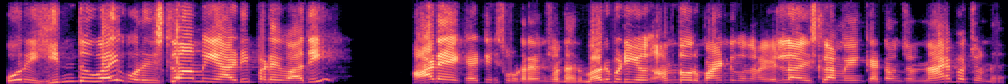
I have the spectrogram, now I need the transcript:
ஒரு ஹிந்துவை ஒரு இஸ்லாமிய அடிப்படைவாதி ஆடையை கட்டி சொல்றேன்னு சொன்னார். மறுபடியும் அந்த ஒரு பாயிண்ட் வந்தாங்க எல்லா இஸ்லாமியும் கேட்டோம்னு சொன்ன நான் எப்ப சொன்னேன்?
